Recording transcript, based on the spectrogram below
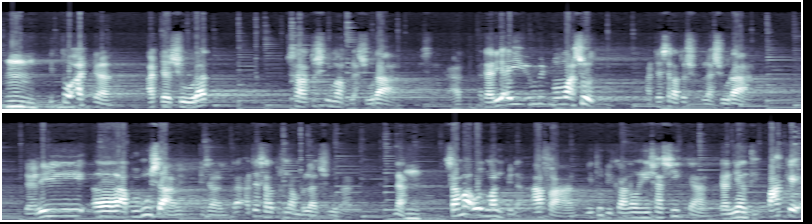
Hmm. Itu ada ada surat 115 surah misalkan. Dari Ibnu Mas'ud ada 111 surah. dari eh, Abu Musa misalnya ada 116 surat. Nah, Hmm. sama Utsman bin Affan itu dikanonisasikan dan yang dipakai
